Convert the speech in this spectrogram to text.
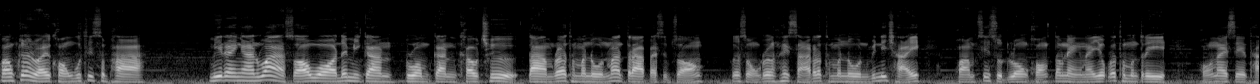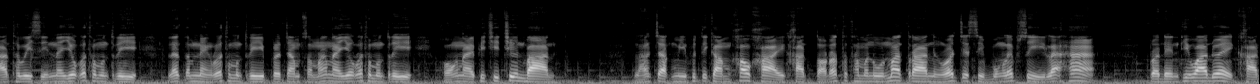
ความเคลื่อนไหวของวุฒิสภา มีรายงานว่า สว ได้มีการรวมกันเข้าชื่อตามรัฐธรรมนูญมาตรา 82 เพื่อส่งเรื่องให้สารรัฐธรรมนูญวินิจฉัย ความสิ้นสุดลงของตำแหน่งนายกรัฐมนตรี ของนายเศรษฐาทวีสินนายกรัฐมนตรี และตำแหน่งรัฐมนตรีประจำสำนักนายกรัฐมนตรีของนายพิชิตชื่นบาน หลังจากมีพฤติกรรมเข้าข่ายขัดต่อรัฐธรรมนูญมาตรา 170 วงเล็บ 4 และ 5 ประเด็นที่ว่าด้วยขาด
